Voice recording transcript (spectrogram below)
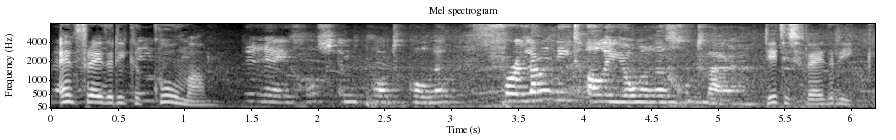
en Frederike Koelman. De regels en de protocollen voor lang niet alle jongeren goed waren. Dit is Frederike.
